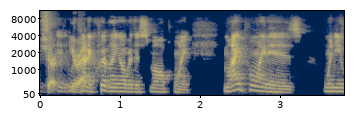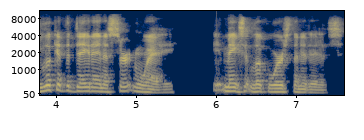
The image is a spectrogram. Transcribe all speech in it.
sure, it, we're right. kind of quibbling over this small point. My point is, when you look at the data in a certain way, it makes it look worse than it is.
